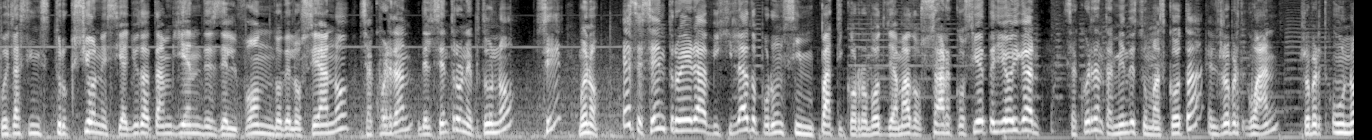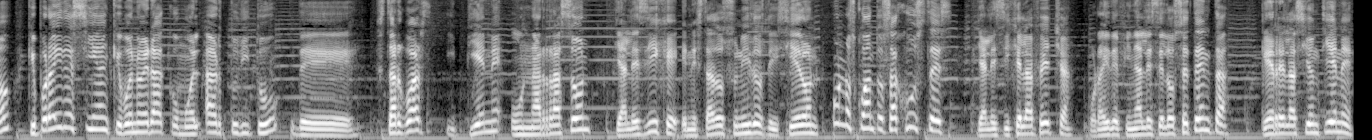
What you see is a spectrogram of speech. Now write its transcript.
pues las instrucciones y ayuda también desde el fondo del océano. ¿Se acuerdan del centro Neptuno? ¿Sí? Bueno, ese centro era vigilado por un simpático robot llamado Sarco 7 y oigan, ¿se acuerdan también de su mascota? El Robert One, Robert 1, que por ahí decían que bueno, era como el R2D2 de Star Wars y tiene una razón. Ya les dije, en Estados Unidos le hicieron unos cuantos ajustes. Ya les dije la fecha, por ahí de finales de los 70. ¿Qué relación tiene?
